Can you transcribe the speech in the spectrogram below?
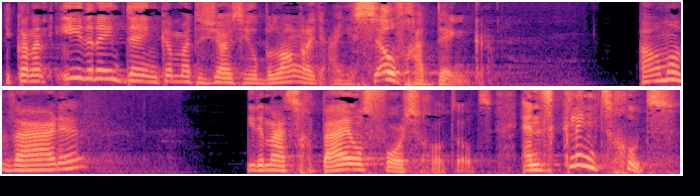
Je kan aan iedereen denken, maar het is juist heel belangrijk dat je aan jezelf gaat denken. Allemaal waarden die de maatschappij ons voorschotelt. En het klinkt goed.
